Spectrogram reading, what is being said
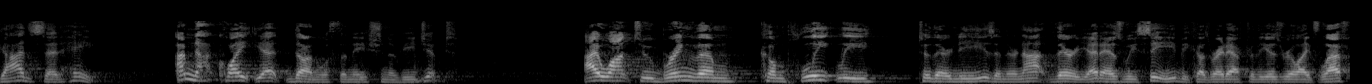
God said, Hey, I'm not quite yet done with the nation of Egypt. I want to bring them completely to their knees, and they're not there yet, as we see, because right after the Israelites left,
